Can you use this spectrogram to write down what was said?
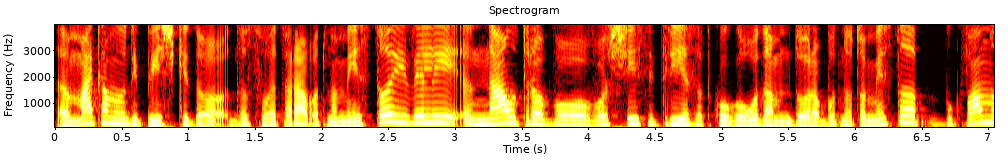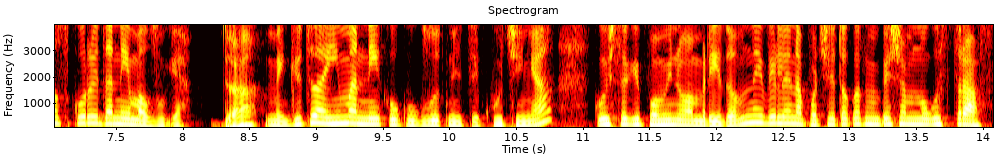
е, мајка ме оди пешки до до своето работно место и вели наутро во во 6:30 кога одам до работното место, буквално скоро и да нема луѓе. Да? Меѓутоа има неколку глутници кучиња кои што ги поминувам редовно и вели на почетокот ми беше многу страв.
